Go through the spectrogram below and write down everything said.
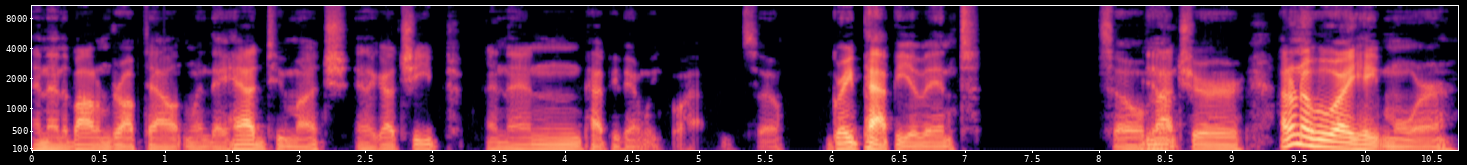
And then the bottom dropped out when they had too much and it got cheap. And then Pappy Van Winkle happened. So, great Pappy event. So, I'm Yeah. not sure. I don't know who I hate more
